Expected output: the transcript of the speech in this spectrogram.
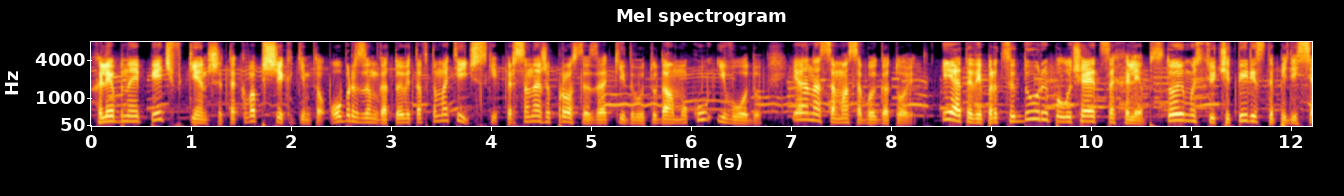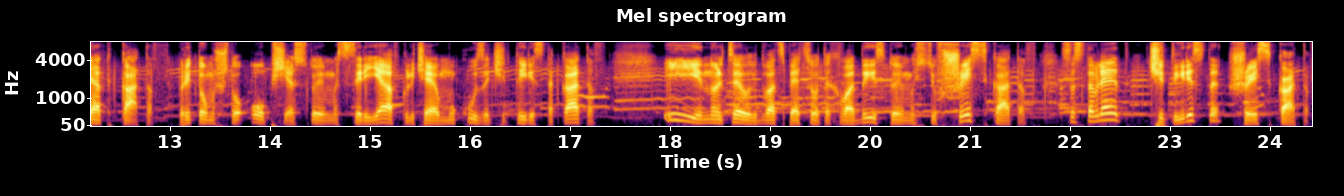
Хлебная печь в Кенши так вообще каким-то образом готовит автоматически. Персонажи просто закидывают туда муку и воду, и она сама собой готовит. И от этой процедуры получается хлеб стоимостью 450 катов. При том, что общая стоимость сырья, включая муку за 400 катов, и 0,25 воды стоимостью в 6 катов составляет 406 катов.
